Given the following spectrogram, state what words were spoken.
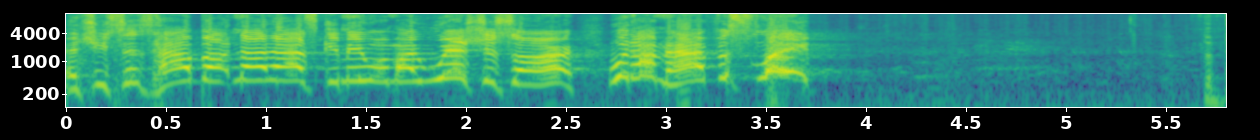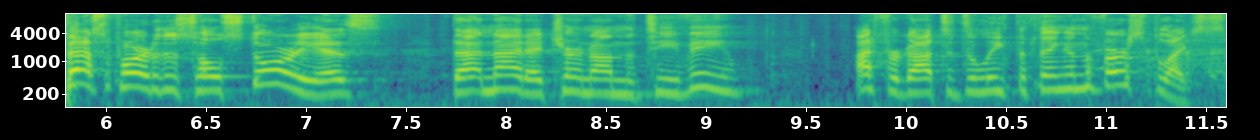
And she says, How about not asking me what my wishes are when I'm half asleep? The best part of this whole story is that night I turned on the TV, I forgot to delete the thing in the first place.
